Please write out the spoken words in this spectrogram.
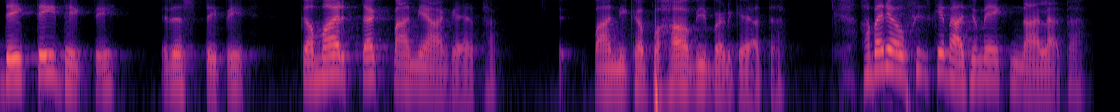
देखते ही देखते रास्ते पे कमर तक पानी आ गया था। पानी का बहाव भी बढ़ गया था। हमारे ऑफ़िस के बाजू में एक नाला था।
